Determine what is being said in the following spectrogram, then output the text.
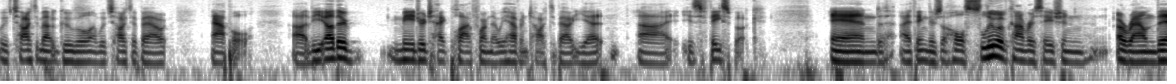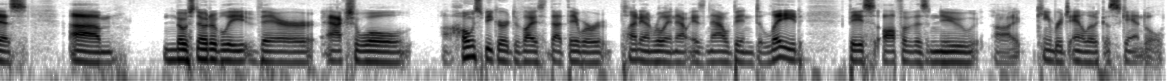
we've talked about Google, and we've talked about Apple. Uh, the other major tech platform that we haven't talked about yet uh, is Facebook and I think there's a whole slew of conversation around this. Um, most notably, their actual uh, home speaker device that they were planning on rolling out has now been delayed based off of this new uh, Cambridge Analytica scandal.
